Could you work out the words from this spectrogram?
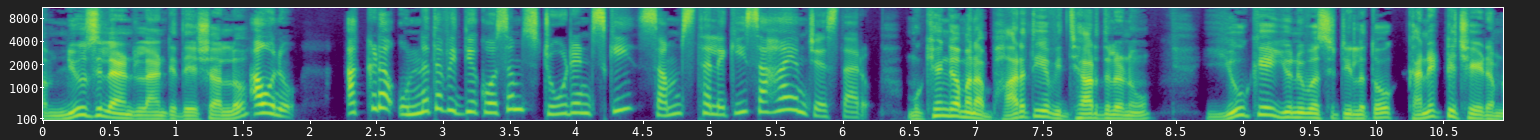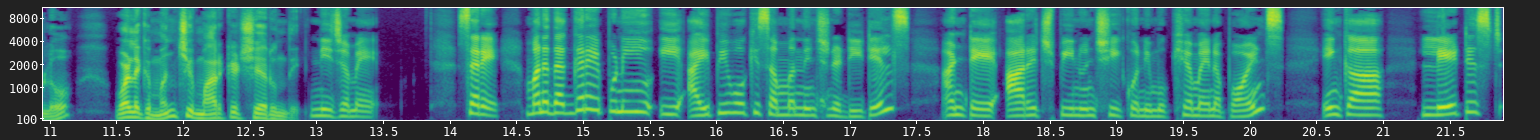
New Zealand లాంటి దేశాల్లో అవును. అక్కడ ఉన్నత విద్య కోసం స్టూడెంట్స్కి సంస్థలకి సహాయం చేస్తారు. ముఖ్యంగా మన భారతీయ విద్యార్థులను యూకే యూనివర్సిటీలతో కనెక్ట్ చేయడంలో వాళ్ళకి మంచి మార్కెట్ షేర్ ఉంది. నిజమే. సరే మన దగ్గర ఇప్పుడు ఈ ఐపీఓకి సంబంధించిన డీటెయిల్స్? అంటే ఆర్హెచ్పి నుంచి కొన్ని ముఖ్యమైన పాయింట్స్ ఇంకా లేటెస్ట్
